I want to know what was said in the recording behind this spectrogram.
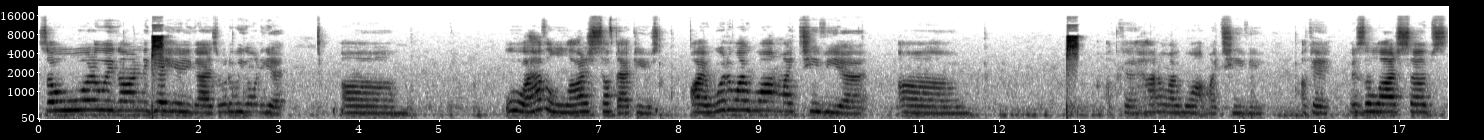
So what are we going to get here, you guys? What are we going to get? Um Ooh, I have a lot of stuff that I can use. Alright, where do I want my TV at? Um Okay, how do I want my TV? Okay, there's a lot of subs.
